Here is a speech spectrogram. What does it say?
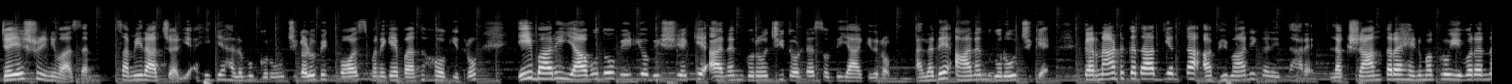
ಜಯ ಶ್ರೀನಿವಾಸನ್. ಸಮೀರಾಚಾರ್ಯ ಹೀಗೆ ಹಲವು ಗುರೂಜಿಗಳು ಬಿಗ್ ಬಾಸ್ ಮನೆಗೆ ಬಂದು ಹೋಗಿದ್ರು. ಈ ಬಾರಿ ಯಾವುದೋ ವಿಡಿಯೋ ವಿಷಯಕ್ಕೆ ಆನಂದ್ ಗುರೂಜಿ ದೊಡ್ಡ ಸುದ್ದಿಯಾಗಿದ್ರು. ಅಲ್ಲದೆ ಆನಂದ್ ಗುರೂಜಿಗೆ ಕರ್ನಾಟಕದಾದ್ಯಂತ ಅಭಿಮಾನಿಗಳಿದ್ದಾರೆ. ಲಕ್ಷಾಂತರ ಹೆಣ್ಮಕ್ಳು ಇವರನ್ನ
